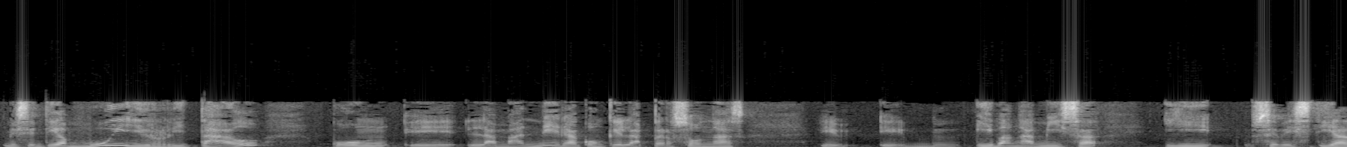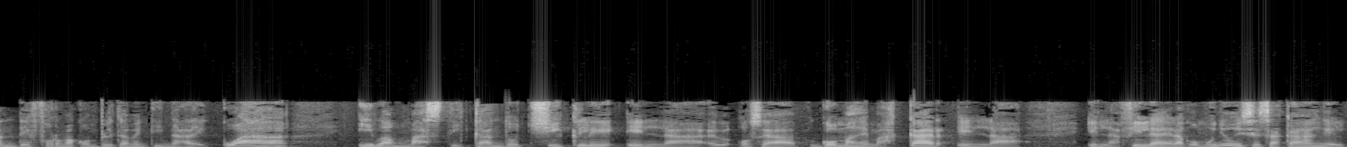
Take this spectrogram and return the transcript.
me sentía muy irritado con eh, la manera con que las personas eh, eh, iban a misa y se vestían de forma completamente inadecuada, iban masticando chicle en la, o sea, gomas de mascar en la, en la fila de la comunión y se sacaban el,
